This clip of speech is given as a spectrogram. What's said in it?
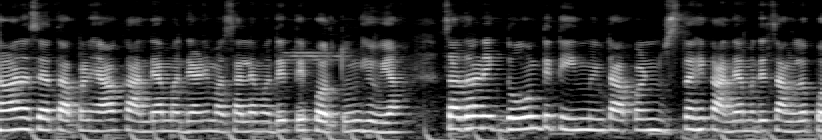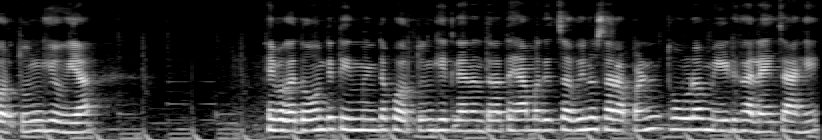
छान असे आता आपण ह्या कांद्यामध्ये आणि मसाल्यामध्ये ते परतून घेऊया. साधारण एक दोन ते तीन मिनटं आपण नुसतं हे कांद्यामध्ये चांगलं परतून घेऊया. हे बघा दोन ते तीन मिनटं परतून घेतल्यानंतर आता ह्यामध्ये चवीनुसार आपण थोडं मीठ घालायचं आहे.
